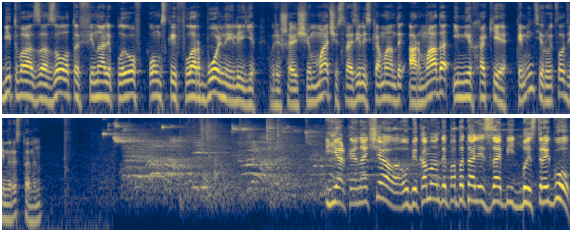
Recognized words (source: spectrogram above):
Битва за золото в финале плей-офф Омской флорбольной лиги. В решающем матче сразились команды «Армада» и «Мир хоккея», комментирует Владимир Истомин. Яркое начало. Обе команды попытались забить быстрый гол.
